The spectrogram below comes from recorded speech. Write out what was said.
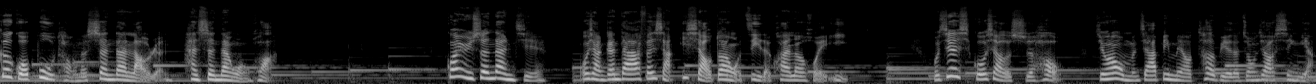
各国不同的圣诞老人和圣诞文化。关于圣诞节，我想跟大家分享一小段我自己的快乐回忆。我记得国小的时候，尽管我们家并没有特别的宗教信仰。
